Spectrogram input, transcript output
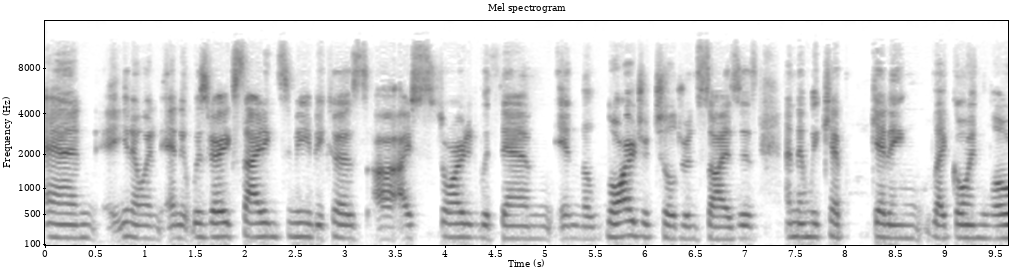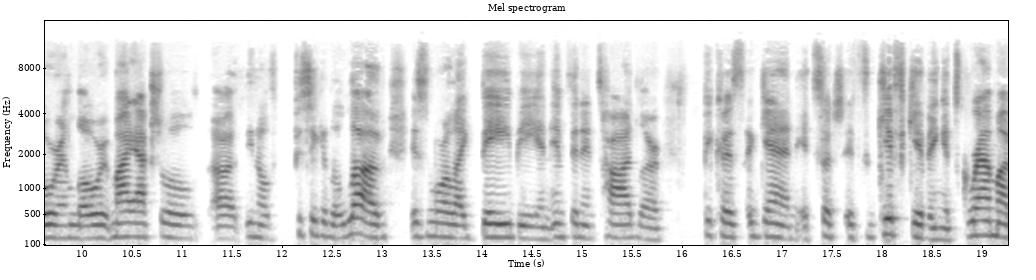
And you know and, and it was very exciting to me because uh, i started with them in the larger children's sizes and then we kept getting like going lower and lower. My actual uh, you know particular love is more like baby and infant and toddler because again it's such it's gift giving it's grandma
